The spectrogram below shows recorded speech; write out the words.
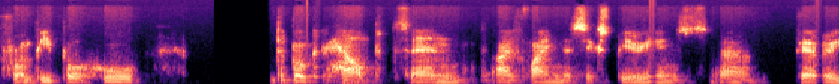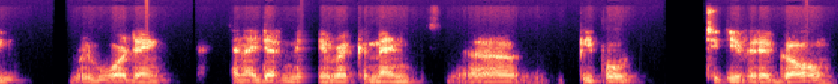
from people who the book helped, and I find this experience uh, very rewarding. And I definitely recommend uh, people to give it a go.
